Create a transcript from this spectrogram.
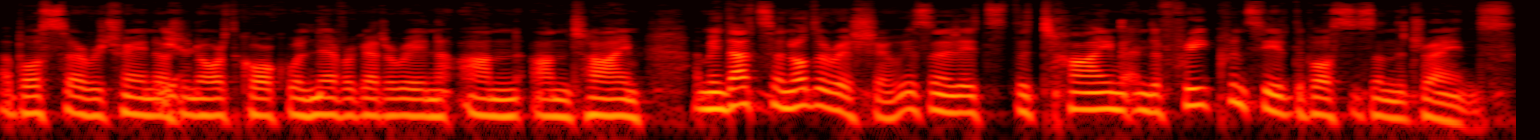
A bus or a train out Yeah. of North Cork will never get her in on on time. I mean, that's another issue, isn't it? It's the time and the frequency of the buses and the trains.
